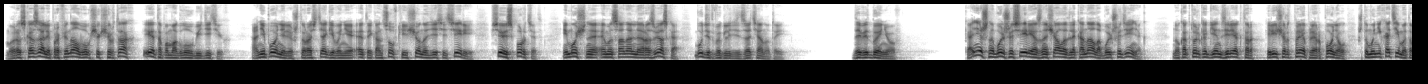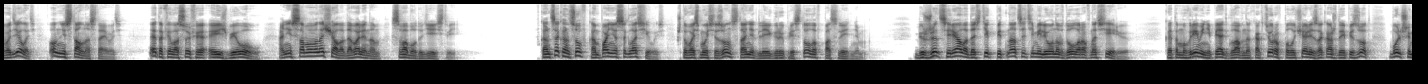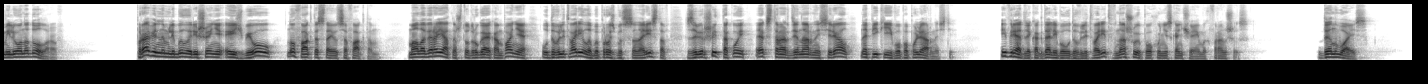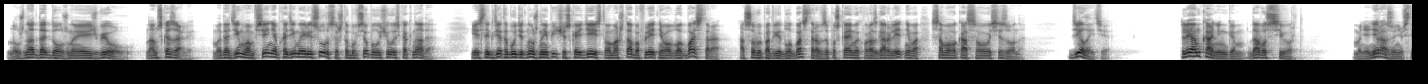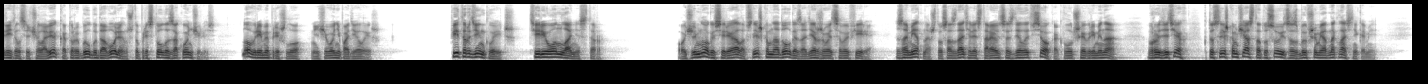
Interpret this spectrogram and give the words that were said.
Мы рассказали про финал в общих чертах, и это помогло убедить их. Они поняли, что растягивание этой концовки еще на 10 серий все испортит, и мощная эмоциональная развязка будет выглядеть затянутой. Дэвид Бенниофф. Конечно, больше серий означало для канала больше денег – но как только гендиректор Ричард Плеплер понял, что мы не хотим этого делать, он не стал настаивать. Это философия HBO. Они с самого начала давали нам свободу действий. В конце концов, компания согласилась, что восьмой сезон станет для «Игры престолов» последним. Бюджет сериала достиг 15 миллионов долларов на серию. К этому времени пять главных актеров получали за каждый эпизод больше миллиона долларов. Правильным ли было решение HBO, но факт остается фактом. Маловероятно, что другая компания удовлетворила бы просьбу сценаристов завершить такой экстраординарный сериал на пике его популярности. И вряд ли когда-либо удовлетворит в нашу эпоху нескончаемых франшиз. Дэн Уайс. Нужно отдать должное HBO. Нам сказали. Мы дадим вам все необходимые ресурсы, чтобы все получилось как надо. Если где-то будет нужно эпическое действо масштабов летнего блокбастера, особый подвид блокбастеров, запускаемых в разгар летнего самого кассового сезона, делайте. Лиам Каннингем, Давос Сивард. Мне ни разу не встретился человек, который был бы доволен, что престолы закончились. Но время пришло, ничего не поделаешь. Питер Динклейдж, Тирион Ланнистер. Очень много сериалов слишком надолго задерживается в эфире. Заметно, что создатели стараются сделать все, как в лучшие времена. Вроде тех, кто слишком часто тусуется с бывшими одноклассниками.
